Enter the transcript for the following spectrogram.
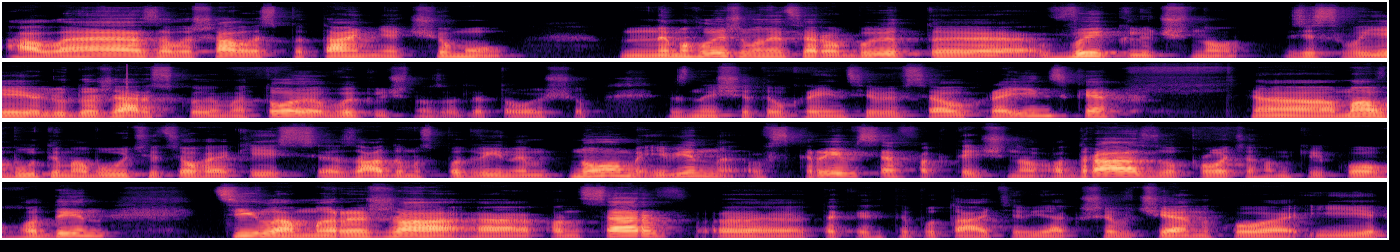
Але залишалось питання, чому? Не могли ж вони це робити виключно зі своєю людожерською метою, виключно для того, щоб знищити українців і все українське. Е, Мав бути, мабуть, у цього якийсь задум з подвійним дном, і він вскрився фактично одразу протягом кількох годин. Ціла мережа е, консерв е, таких депутатів, як Шевченко і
